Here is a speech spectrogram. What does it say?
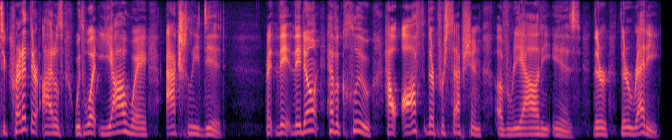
to credit their idols with what Yahweh actually did. Right? They, they don't have a clue how off their perception of reality is. They're, they're ready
